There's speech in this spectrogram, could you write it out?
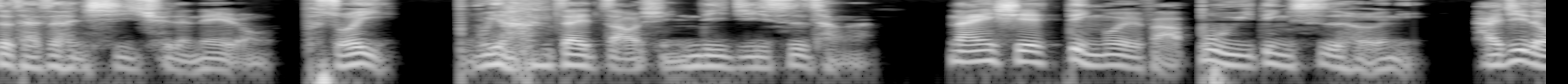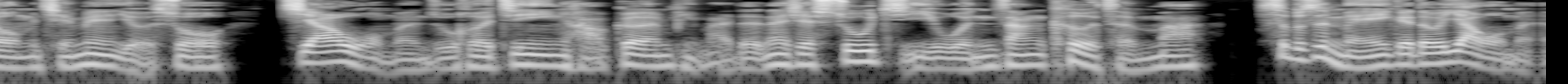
这才是很稀缺的内容。所以不要再找寻利基市场啊，那一些定位法不一定适合你。还记得我们前面有说教我们如何经营好个人品牌的那些书籍、文章、课程吗？是不是每一个都要我们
